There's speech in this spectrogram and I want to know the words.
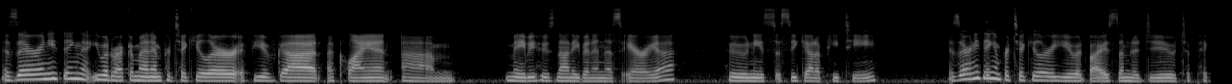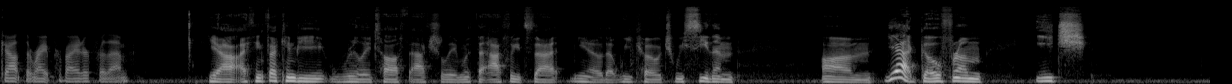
Is there anything that you would recommend in particular if you've got a client, um, maybe who's not even in this area, who needs to seek out a PT. Is there anything in particular you advise them to do to pick out the right provider for them? Yeah, I think that can be really tough actually with the athletes that, you know, that we coach. We see them um, yeah, go from each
